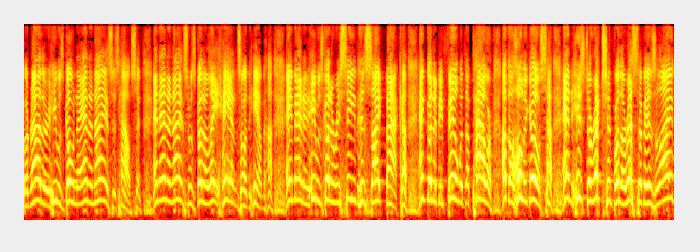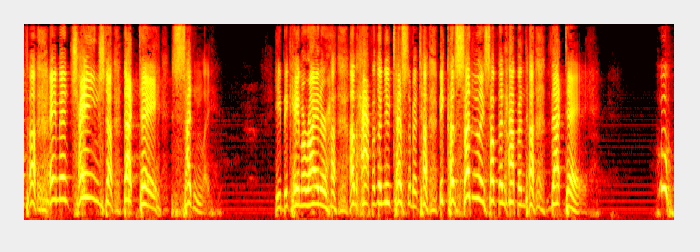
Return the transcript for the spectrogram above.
but rather he was going to Ananias' house. And, Ananias was going to lay hands on him. Amen. And he was going to receive his sight back uh, and going to be filled with the power of the Holy Ghost. Uh, and his direction for the rest of his life, uh, amen, changed that day suddenly. He became a writer uh, of half of the New Testament uh, because suddenly something happened uh, that day. Whew.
